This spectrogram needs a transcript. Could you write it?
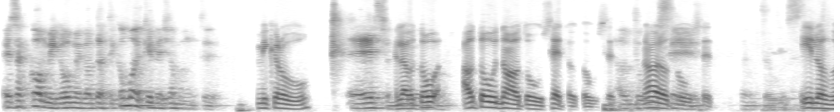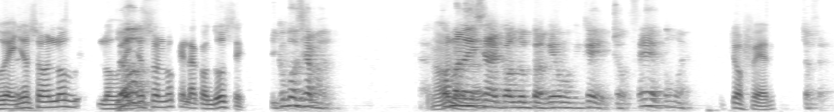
Esas cómicas, vos me contaste. ¿Cómo es que le llaman ustedes? Microbús. Eso. El autobús, autobús, no, autobuseta, autobuseta. No, el Autobuseta. autobuseta. Y los dueños son los, los ¿No? dueños son los que la conducen. ¿Y cómo se llaman? No, ¿Cómo no, le dicen al conductor? ¿Qué, como que, qué? ¿Chofer? ¿Cómo es? Chofer. Chofer.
